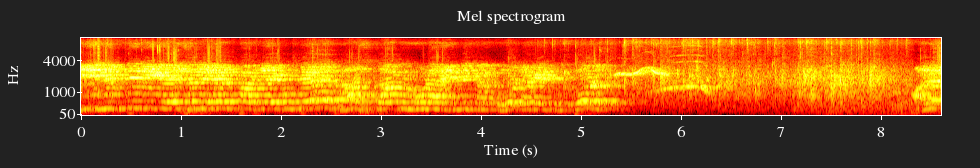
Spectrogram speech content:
ఈ లిఫ్ట్ ఇరిగేషన్ ఏర్పాటు చేయకుంటే రాజ్ కూడా ఎన్నికలకు ఓటు అనేది తోడు. అదే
